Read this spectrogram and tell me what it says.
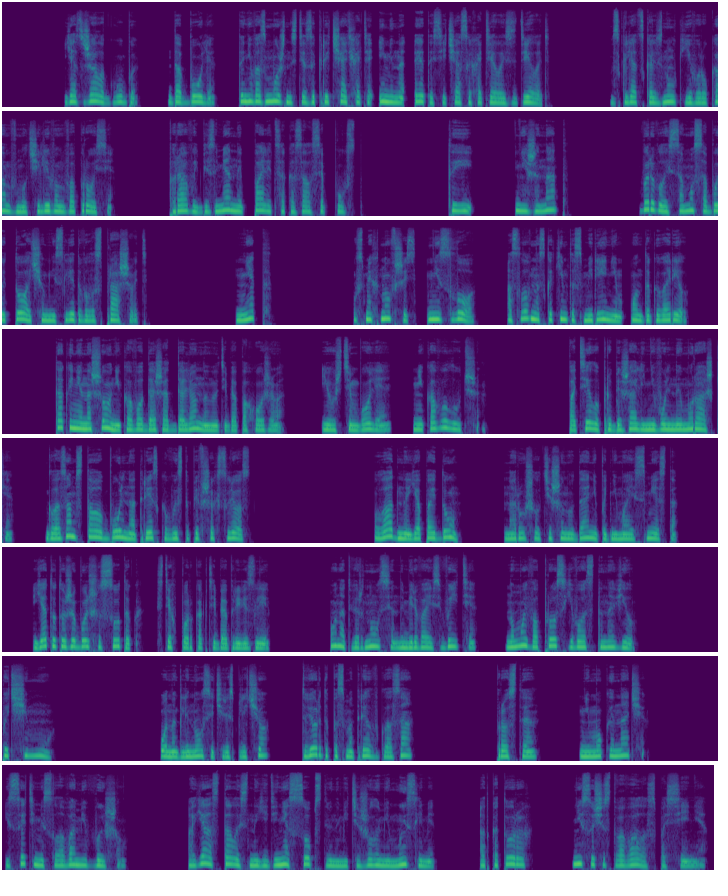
Я сжала губы до боли, до невозможности закричать, хотя именно это сейчас и хотелось сделать. Взгляд скользнул к его рукам в молчаливом вопросе. Правый безымянный палец оказался пуст. «Ты не женат?» Вырвалось само собой то, о чем не следовало спрашивать. «Нет, Усмехнувшись, не зло, а словно с каким-то смирением он договорил. Так и не нашел никого даже отдаленно на тебя похожего. И уж тем более никого лучше. По телу пробежали невольные мурашки. Глазам стало больно от резко выступивших слез. «Ладно, я пойду», — нарушил тишину Дани, поднимаясь с места. «Я тут уже больше суток, с тех пор, как тебя привезли». Он отвернулся, намереваясь выйти, но мой вопрос его остановил. «Почему?» Он оглянулся через плечо, твердо посмотрел в глаза. Просто не мог иначе. И с этими словами вышел. А я осталась наедине с собственными тяжелыми мыслями, от которых не существовало спасения.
